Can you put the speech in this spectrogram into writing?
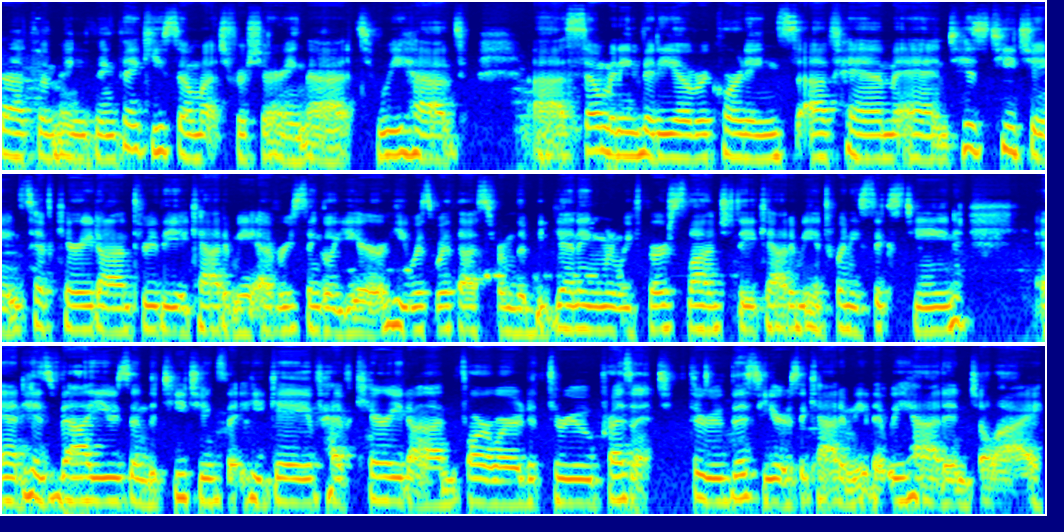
That's amazing. Thank you so much for sharing that. We have uh, so many video recordings of him, and his teachings have carried on through the Academy every single year. He was with us from the beginning when we first launched the Academy in 2016, and his values and the teachings that he gave have carried on forward through present, through this year's Academy that we had in July.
